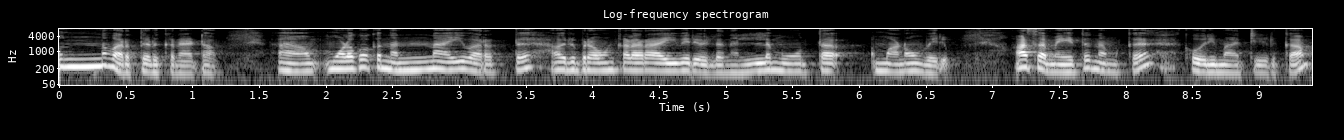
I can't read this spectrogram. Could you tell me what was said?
ഒന്ന് വറുത്തെടുക്കണം കേട്ടോ. മുളകൊക്കെ നന്നായി വറുത്ത് ആ ഒരു ബ്രൗൺ കളറായി വരുമല്ലോ. നല്ല മൂത്ത മണവും വരും. ആ സമയത്ത് നമുക്ക് കോരി മാറ്റിയെടുക്കാം.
